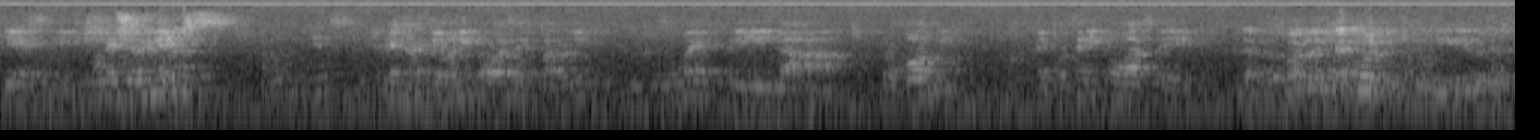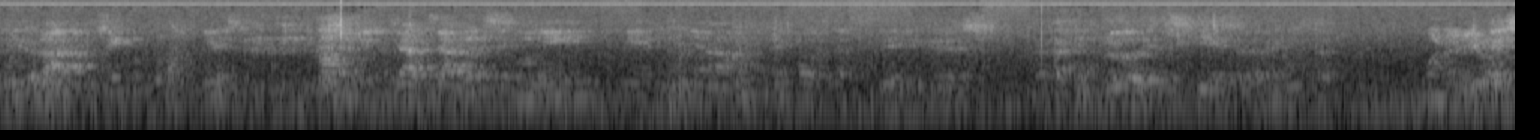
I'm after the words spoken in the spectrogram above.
Yes, eh, paroli unue pri la eh, La que hay kultura la. Yes. Estas hasta que de sí esta es la pregunta. Bueno, yo... Es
